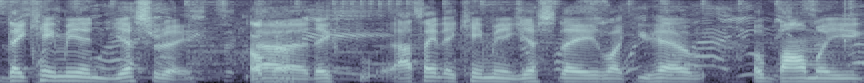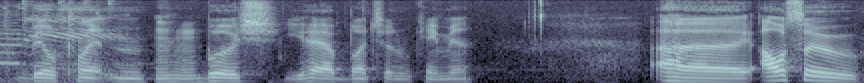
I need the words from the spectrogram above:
They came in yesterday. Uh, they, I think they came in yesterday. Like you have Obama, Bill Clinton, Mm-hmm. Bush. You have a bunch of them came in. Uh, also,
